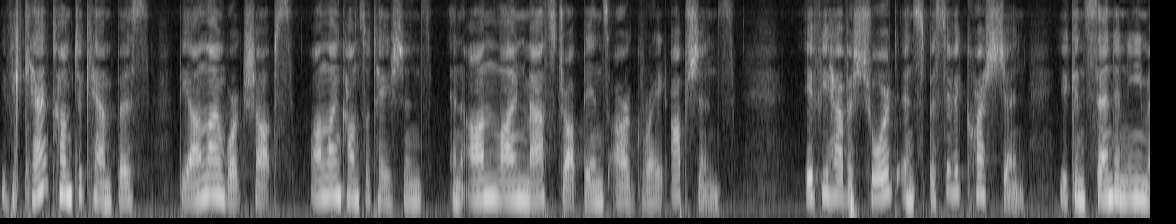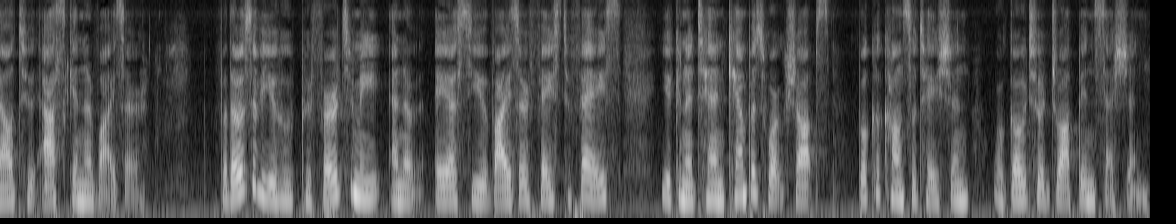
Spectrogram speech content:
If you can't come to campus, the online workshops, online consultations, and online math drop-ins are great options. If you have a short and specific question, you can send an email to Ask an Advisor. For those of you who prefer to meet an ASU advisor face-to-face, -face, you can attend campus workshops, book a consultation, or go to a drop-in session.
